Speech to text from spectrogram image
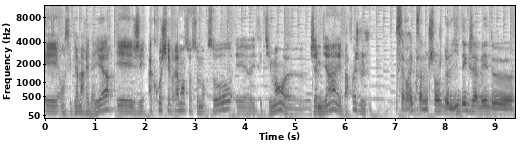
Et on s'est bien marré d'ailleurs. Et j'ai accroché vraiment sur ce morceau. Et euh, effectivement, euh, j'aime bien et parfois je le joue. C'est vrai que ça me change de l'idée que j'avais de,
